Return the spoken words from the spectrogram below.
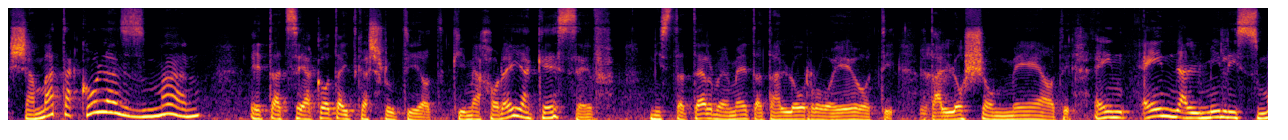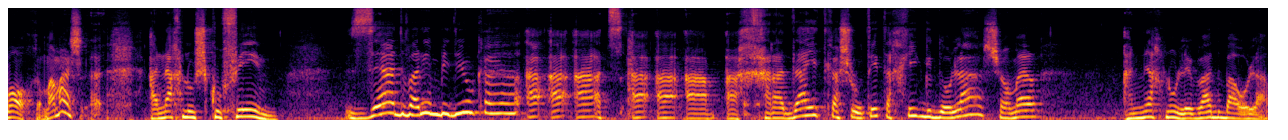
שמעת כל הזמן את הצעקות ההתקשרותיות, כי מאחורי הכסף מסתתר באמת, אתה לא רואה אותי, אתה לא שומע אותי, אין, אין על מי לסמוך, ממש, אנחנו שקופים. זה הדברים בדיוק, החרדה ההתקשרותית הכי גדולה שאומר, אנחנו לבד בעולם.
